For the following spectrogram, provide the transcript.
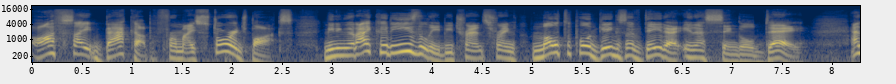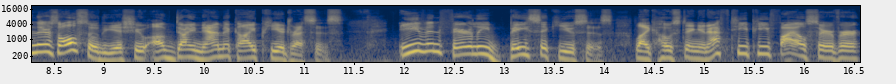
offsite backup for my storage box, meaning that I could easily be transferring multiple gigs of data in a single day. And there's also the issue of dynamic IP addresses. Even fairly basic uses, like hosting an FTP file server,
